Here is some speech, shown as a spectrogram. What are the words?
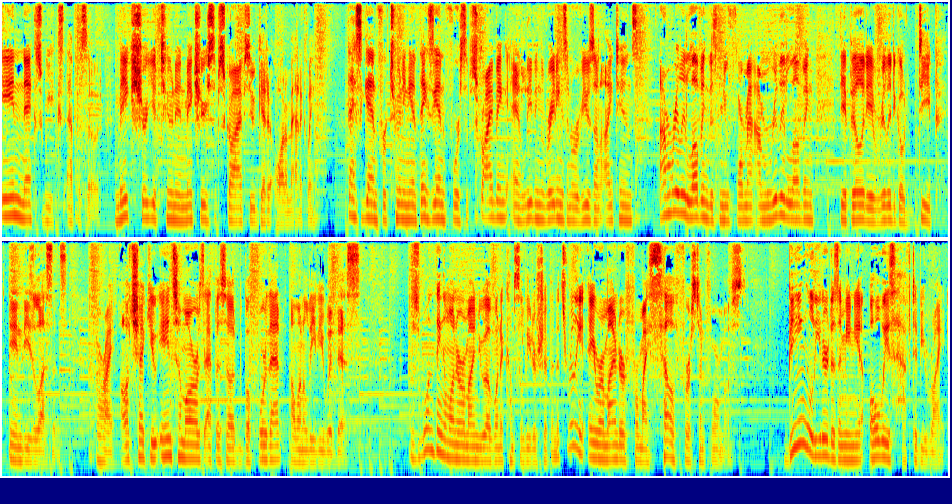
in next week's episode. Make sure you tune in, make sure you subscribe so you get it automatically. Thanks again for tuning in. Thanks again for subscribing and leaving the ratings and reviews on iTunes. I'm really loving this new format. I'm really loving the ability really to go deep in these lessons. All right, I'll check you in tomorrow's episode, but before that, I want to leave you with this. There's one thing I want to remind you of when it comes to leadership, and it's really a reminder for myself first and foremost. Being a leader doesn't mean you always have to be right.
